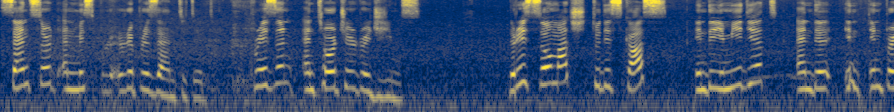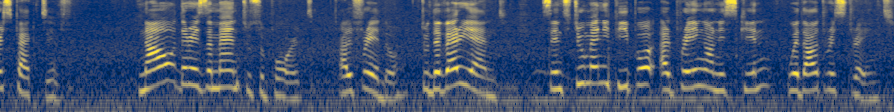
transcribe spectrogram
censored and misrepresented prison and torture regimes. There is so much to discuss in the immediate and the in, in perspective. Now there is a man to support, Alfredo, to the very end, since too many people are preying on his skin without restraint.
